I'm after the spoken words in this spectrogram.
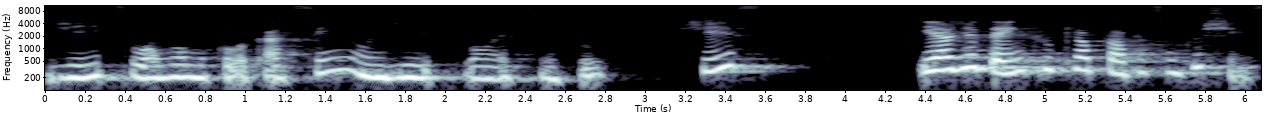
de y, vamos colocar assim, onde y é 5x, e a de dentro, que é o próprio 5x.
